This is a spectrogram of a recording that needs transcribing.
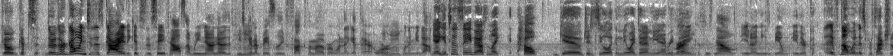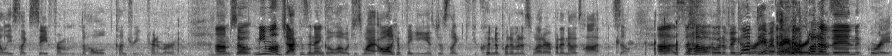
go get to. They're they're going to this guy to get to the safe house, and we now know that he's gonna basically fuck them over when they get there or when they meet up. Yeah, get to the safe house and like help give Jason Segel like a new identity and everything. Right, because he's now, you know, he needs to be in either, if not witness protection, at least like safe from the whole country trying to murder him. Mm-hmm. Um, so meanwhile, Jack is in Angola, which is why all I kept thinking is just like you couldn't have put him in a sweater, but I know it's hot, but still. Uh, so it would have been God great. damn it, it would have been great.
